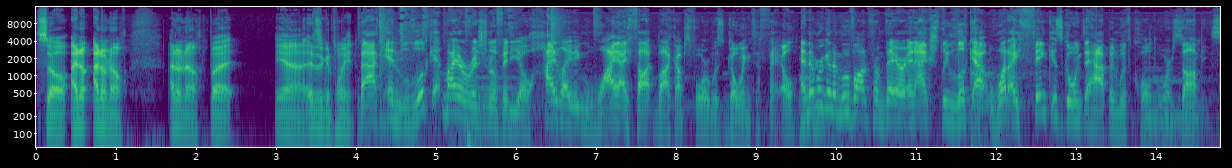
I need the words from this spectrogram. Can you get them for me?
So I don't I don't know, I don't know, but yeah, it is a good point. back and look at my original video highlighting why I thought Black Ops 4 was going to fail. And then we're going to move on from there and actually look at what I think is going to happen with Cold War Zombies.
